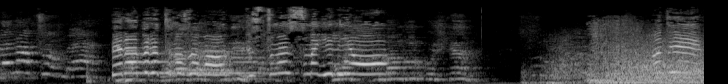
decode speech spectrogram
ben atıyorum be. Beraber atın o zaman. Üstüme üstüme geliyor. Tamam dur koş gel. Hadi.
